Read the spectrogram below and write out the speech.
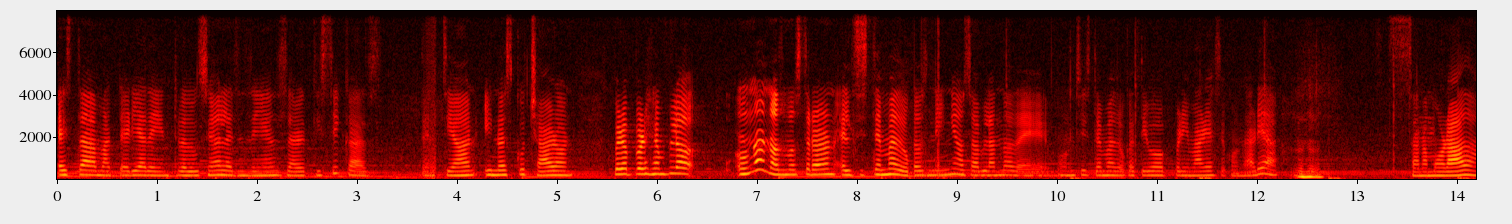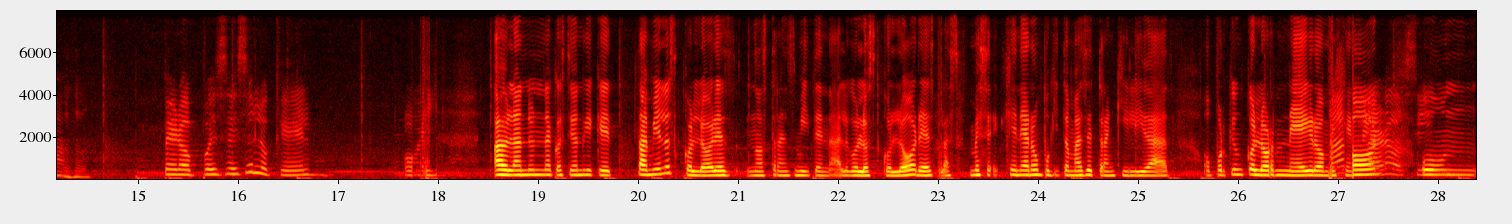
Esta materia de introducción a las enseñanzas artísticas, atención, y no escucharon. Pero, por ejemplo, uno nos mostraron el sistema de los niños, hablando de un sistema educativo primaria, secundaria, Ujú, está enamorada. ujú. Pero pues eso es lo que él o ella Hablando en una cuestión de que también los colores nos transmiten algo, los colores las, me genera un poquito más de tranquilidad, o porque un color negro me Ah, genera claro, sí. un,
